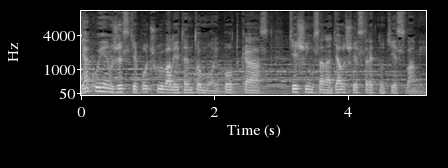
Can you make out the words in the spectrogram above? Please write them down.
Ďakujem, že ste počúvali tento môj podcast Teším sa na ďalšie stretnutie s vami.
